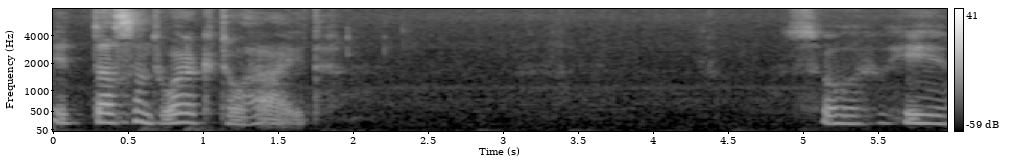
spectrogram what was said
It doesn't work to hide. So he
